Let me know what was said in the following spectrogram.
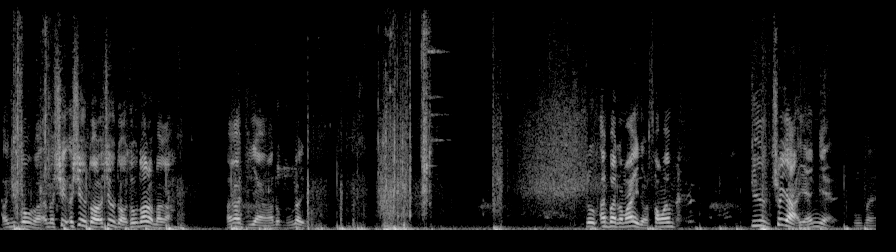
တိုင်ကြီးကုန်းတော့အမရှိအရှိတော့အရှိတော့သုံးသွားတော့မက မကကြည်ရငါတို့ဘူးလိုက်တယ်တို့အပတ်တမိုင်းတော့ဆောင်းဝမ်းပြည့်ချွတ်ရအရင်မြန်ဘူဖန်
